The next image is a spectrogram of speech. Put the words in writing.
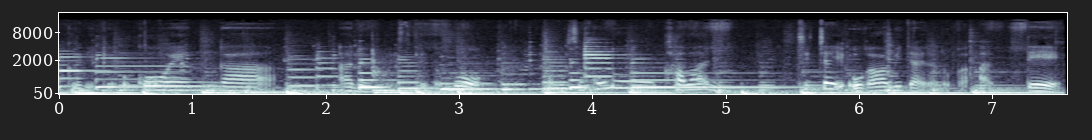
くに結構公園があるんですけどもあのそこの川にちっちゃい小川みたいなのがあって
